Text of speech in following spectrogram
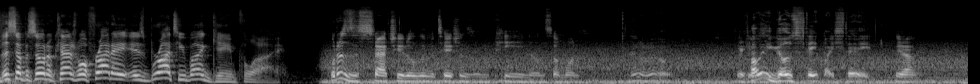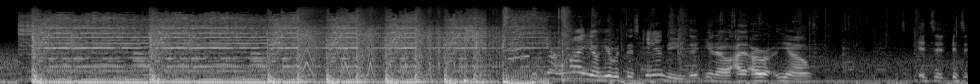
This episode of Casual Friday is brought to you by Gamefly. What is the statute of limitations on peeing on someone? I don't know. It probably goes state by state. Yeah. Keep in mind, you know, here with this candy, that you know, I, or, you know, it's a, it's a,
